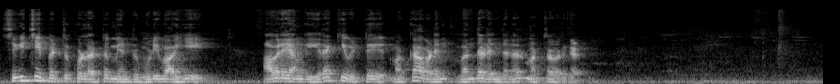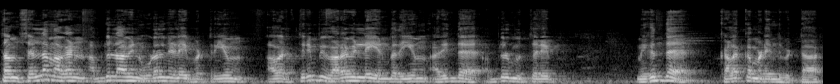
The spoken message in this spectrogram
சிகிச்சை பெற்றுக்கொள்ளட்டும் என்று முடிவாகி அவரை அங்கு இறக்கிவிட்டு மக்காவடை வந்தடைந்தனர் மற்றவர்கள். தம் செல்ல மகன் அப்துல்லாவின் உடல்நிலை பற்றியும் அவர் திரும்பி வரவில்லை என்பதையும் அறிந்த அப்துல் முத்தலிப் மிகுந்த கலக்கமடைந்து விட்டார்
